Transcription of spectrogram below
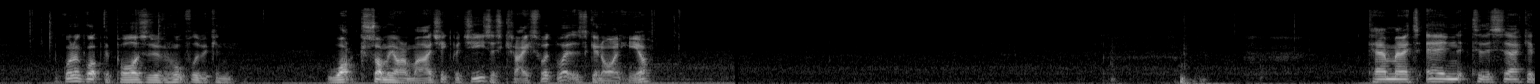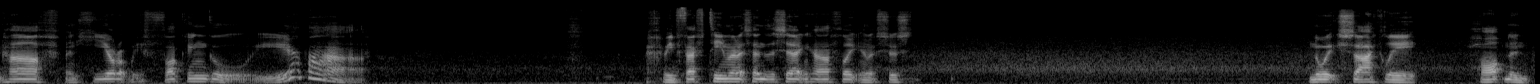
We're going to go up to positive and hopefully we can work some of our magic, but Jesus Christ, what, what is going on here? Ten minutes into the second half, and here we fucking go. Yeppa! I mean, 15 minutes into the second half, like, and it's just... No exactly happening,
